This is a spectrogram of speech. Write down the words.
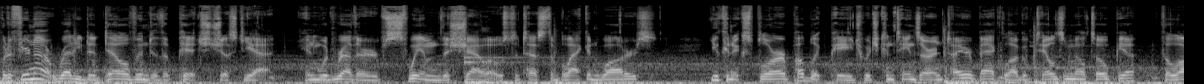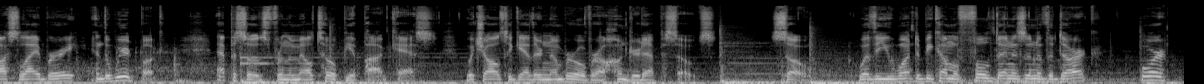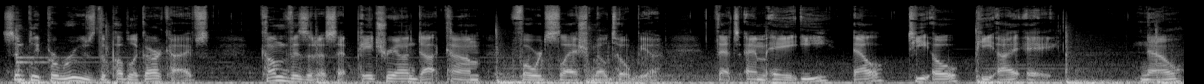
But if you're not ready to delve into the pitch just yet, and would rather swim the shallows to test the blackened waters, you can explore our public page, which contains our entire backlog of Tales of Maeltopia, The Lost Library, and The Weird Book, episodes from the Maeltopia podcast, which altogether number over a hundred episodes. So, whether you want to become a full denizen of the dark, or simply peruse the public archives, come visit us at patreon.com forward slash Maeltopia. That's M A E L T O P I A. Now,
